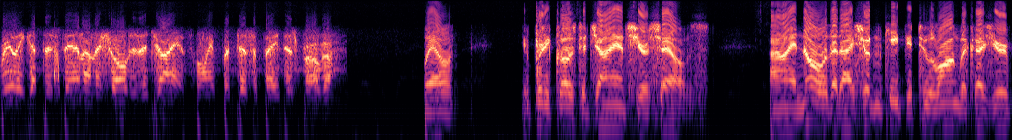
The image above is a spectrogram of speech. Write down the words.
really get to stand on the shoulders of giants when we participate in this program. Well, you're pretty close to giants yourselves. I know that I shouldn't keep you too long because you're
